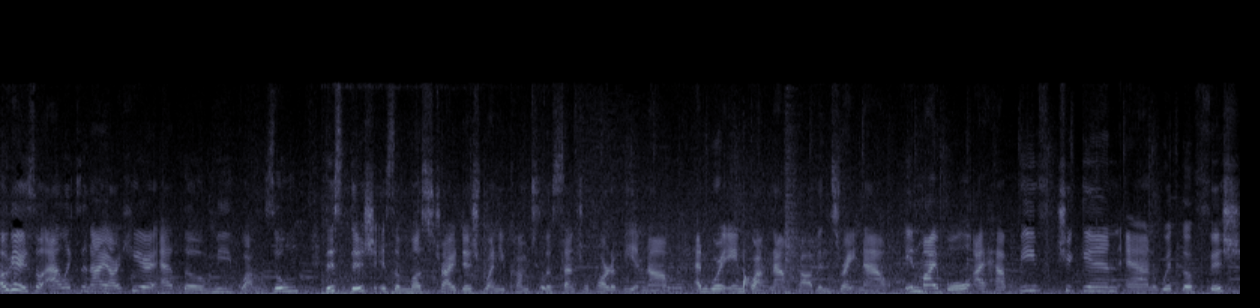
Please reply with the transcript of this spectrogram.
Okay, so Alex and I are here at the Mi Quang Dung. This dish is a must-try dish when you come to the central part of Vietnam, and we're in Quang Nam province right now. In my bowl, I have beef, chicken, and with the fish,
